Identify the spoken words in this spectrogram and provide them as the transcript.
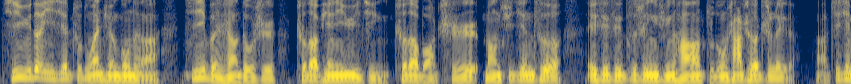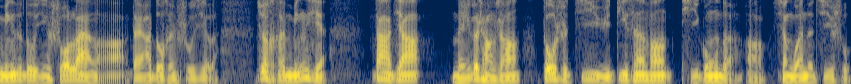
其余的一些主动安全功能啊，基本上都是车道偏离预警、车道保持、盲区监测、ACC 自适应巡航、主动刹车之类的啊，这些名字都已经说烂了啊，大家都很熟悉了。就很明显，大家每个厂商都是基于第三方提供的啊相关的技术、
